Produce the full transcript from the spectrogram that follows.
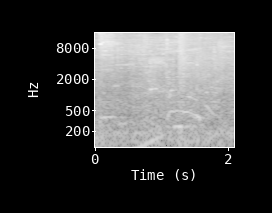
One more.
